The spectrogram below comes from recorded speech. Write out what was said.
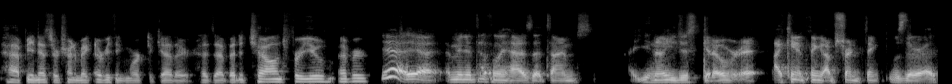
happiness or trying to make everything work together. Has that been a challenge for you ever? Yeah, yeah. I mean, it definitely has at times. You know, you just get over it. I can't think. I was trying to think. Was there a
